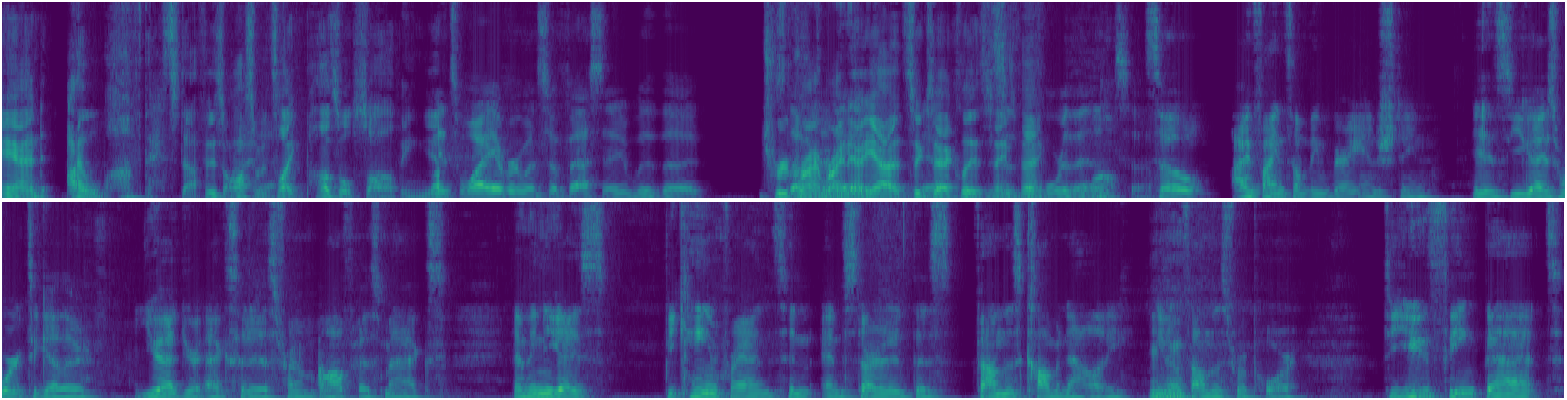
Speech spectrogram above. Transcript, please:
And I love that stuff. It's awesome. It's like puzzle solving. Yeah. It's why everyone's so fascinated with uh, True stuff crime right now. Yeah, it's exactly the This same is thing. Before then, Well, so. so. I find something very interesting is you guys work together. You had your exodus from Office Max, and then you guys became friends and, and started this, found this commonality, you know, found this rapport. Do you think that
